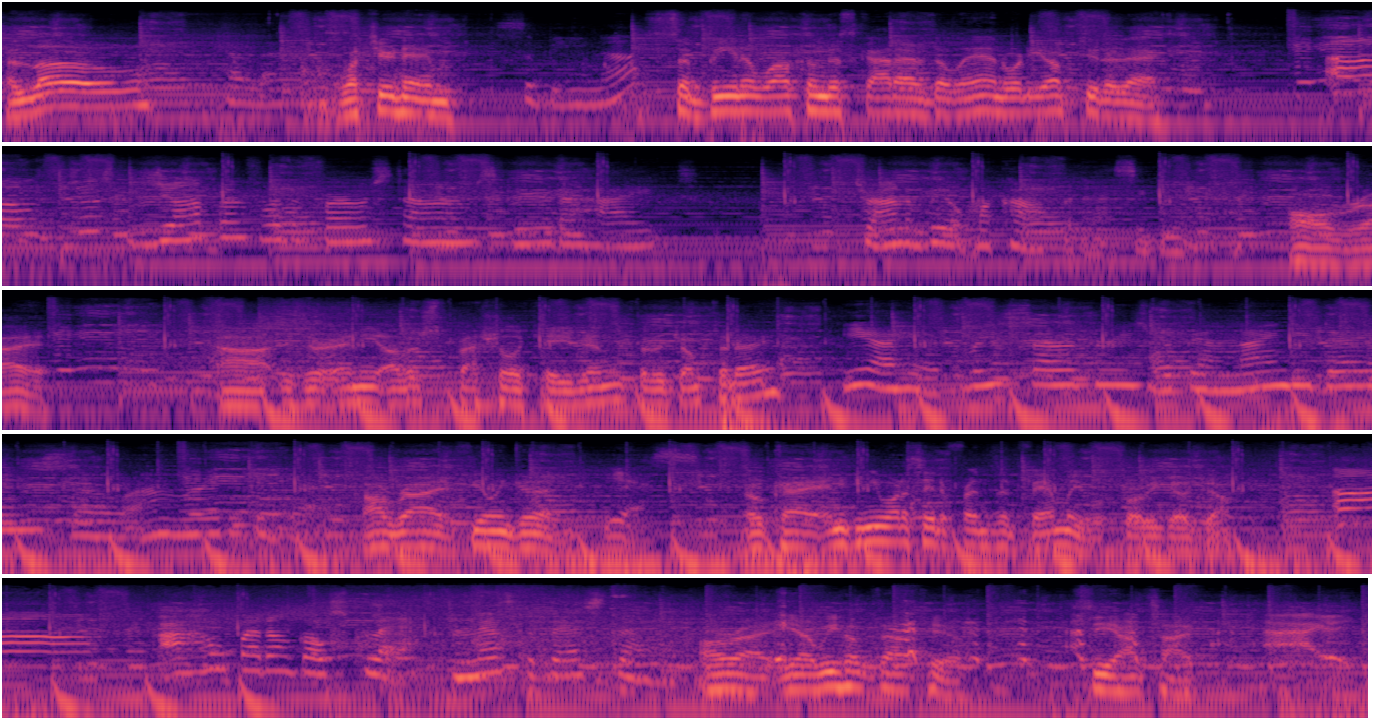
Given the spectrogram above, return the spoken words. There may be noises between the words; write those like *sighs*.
Hello. Hello. What's your name? Sabina. Sabina, welcome to Skydive DeLand. What are you up to today? Um, just jumping for the first time, scared of heights. Trying to build my confidence again. All right. Uh, is there any other special occasion for the jump today? Yeah, I had three surgeries within 90 days, so I'm ready to go. All right, feeling good. Yes. Okay, anything you want to say to friends and family before we go jump? I don't go splat, and that's the best thing. All right, yeah, we hooked that *laughs* too. See you outside. All right,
